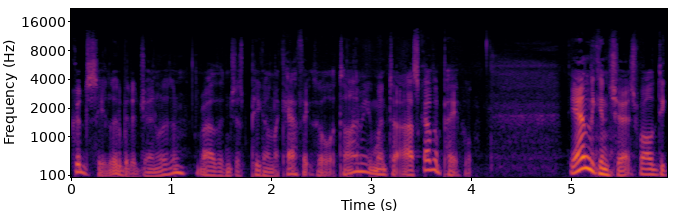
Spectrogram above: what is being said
good to see a little bit of journalism rather than just pick on the Catholics all the time. He went to ask other people. The Anglican Church, well, de-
